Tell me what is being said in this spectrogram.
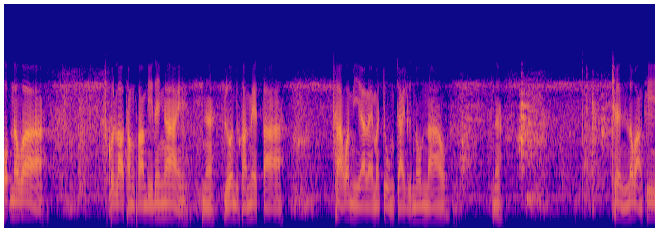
พบนะว่า คนเราทำความดีได้ง่าย นะหรือว่ามีความเมตตา ถ้าว่ามีอะไรมาจูงใจหรือโน้มน้าวนะเช่นระหว่างที่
